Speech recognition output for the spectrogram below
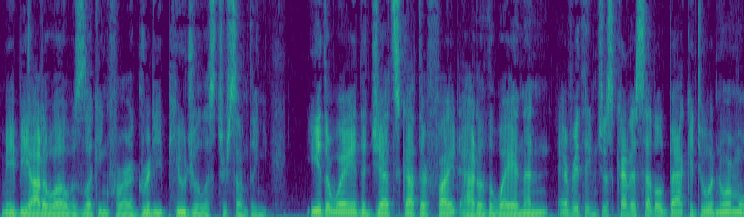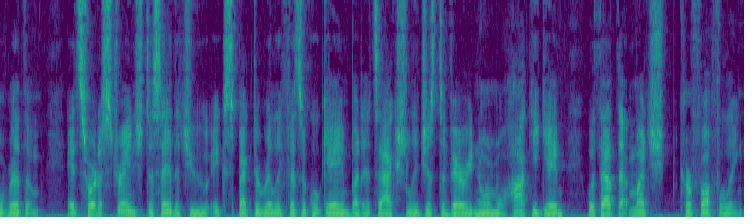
maybe Ottawa was looking for a gritty pugilist or something. Either way, the Jets got their fight out of the way, and then everything just kind of settled back into a normal rhythm. It's sort of strange to say that you expect a really physical game, but it's actually just a very normal hockey game without that much kerfuffling.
